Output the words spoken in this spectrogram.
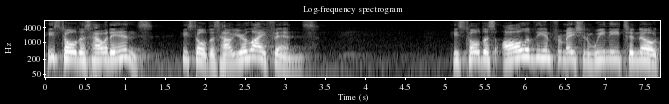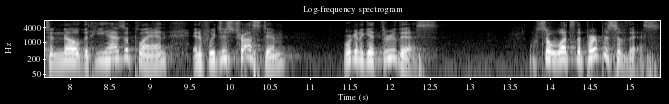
He's told us how it ends. He's told us how your life ends. He's told us all of the information we need to know to know that He has a plan, and if we just trust Him, we're going to get through this. So, what's the purpose of this?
